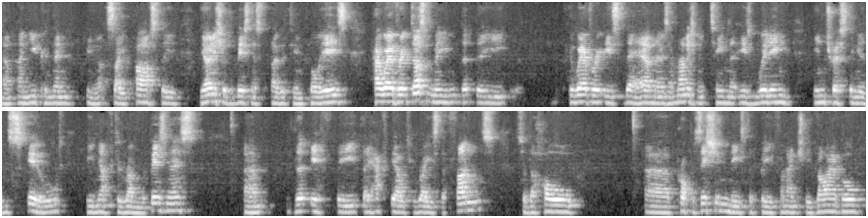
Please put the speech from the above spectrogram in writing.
um, and you can then you know say pass the the ownership of the business over to employees. However, it doesn't mean that the whoever is there and there's a management team that is willing, interesting, and skilled enough to run the business. Um, that if the they have to be able to raise the funds, so the whole uh, proposition needs to be financially viable.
